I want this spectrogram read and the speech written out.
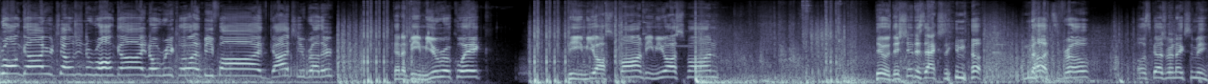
Wrong guy. You're challenging the wrong guy. No recoil on B5. Got you, brother. Gonna beam you real quick. Beam you off spawn. Beam you off spawn. Dude, this shit is actually nuts, bro. Oh, this guy's right next to me.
